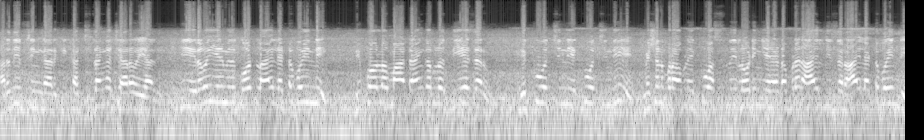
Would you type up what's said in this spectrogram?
హర్దీప్ సింగ్ గారికి ఖచ్చితంగా చేరవేయాలి. ఈ ఇరవై ఎనిమిది కోట్ల ఆయిల్ ఎట్టబోయింది? డిపోలో మా ట్యాంకర్లో తీయేశారు. ఎక్కువ వచ్చింది ఎక్కువ వచ్చింది. మిషన్ ప్రాబ్లం ఎక్కువ వస్తుంది లోడింగ్ చేసేటప్పుడు అని ఆయిల్ తీశారు. ఆయిల్ అట్టుపోయింది.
